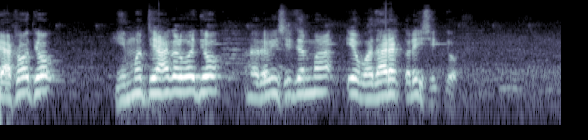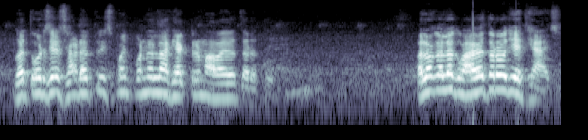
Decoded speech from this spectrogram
બેઠો થયો હિંમતથી આગળ વધ્યો અને રવિ સિઝનમાં એ વધારે કરી શક્યો. ગત વર્ષે સાડત્રીસ પોઈન્ટ પંદર લાખ હેક્ટરમાં વાવેતર હતું. અલગ અલગ વાવેતરો જે થયા છે.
